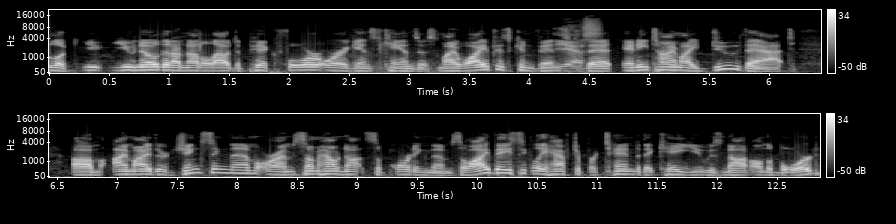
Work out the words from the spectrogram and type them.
look, you, you know that I'm not allowed to pick for or against Kansas. My wife is convinced yes. that anytime I do that, um, I'm either jinxing them or I'm somehow not supporting them. So I basically have to pretend that KU is not on the board.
